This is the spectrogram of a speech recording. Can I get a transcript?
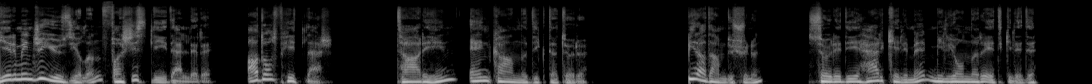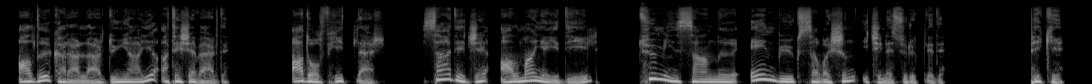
20. yüzyılın faşist liderleri Adolf Hitler, tarihin en kanlı diktatörü. Bir adam düşünün, söylediği her kelime milyonları etkiledi. Aldığı kararlar dünyayı ateşe verdi. Adolf Hitler sadece Almanya'yı değil, tüm insanlığı en büyük savaşın içine sürükledi. Peki,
